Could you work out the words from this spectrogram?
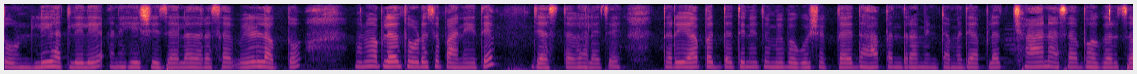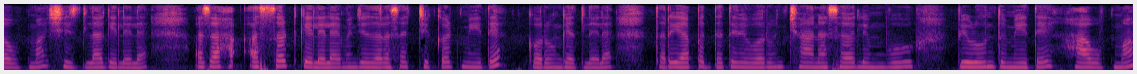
तोंडली घातलेली आहे आणि हे शिजायला जरासा वेळ लागतो. म्हणून आपल्याला थोडंसं पाणी इथे जास्त घालायचं आहे. तर या पद्धतीने तुम्ही बघू शकताय दहा पंधरा मिनटामध्ये आपला छान असा भगरचा उपमा शिजला गेलेला आहे. असा हा असट केलेला आहे. म्हणजे जरासा चिकट मी इथे करून घेतलेला आहे. तर या पद्धतीने वरून छान असं लिंबू पिळून तुम्ही ते हा उपमा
